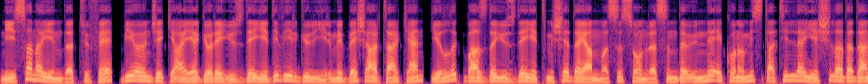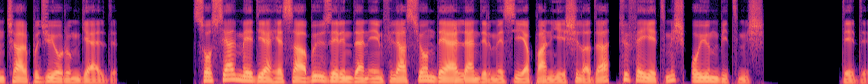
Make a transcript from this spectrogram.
Nisan ayında TÜFE, bir önceki aya göre %7,25 artarken, yıllık bazda %70'e dayanması sonrasında ünlü ekonomist Atilla Yeşilada'dan çarpıcı yorum geldi. Sosyal medya hesabı üzerinden enflasyon değerlendirmesi yapan Yeşilada, TÜFE 70, oyun bitmiş. dedi.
